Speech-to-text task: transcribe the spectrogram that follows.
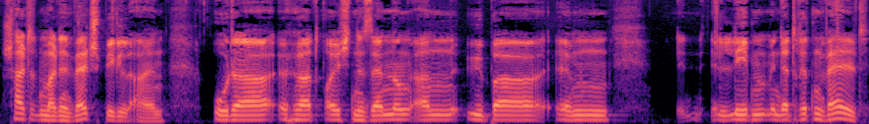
schaltet mal den Weltspiegel ein. Oder hört euch eine Sendung an über ähm, Leben in der dritten Welt.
